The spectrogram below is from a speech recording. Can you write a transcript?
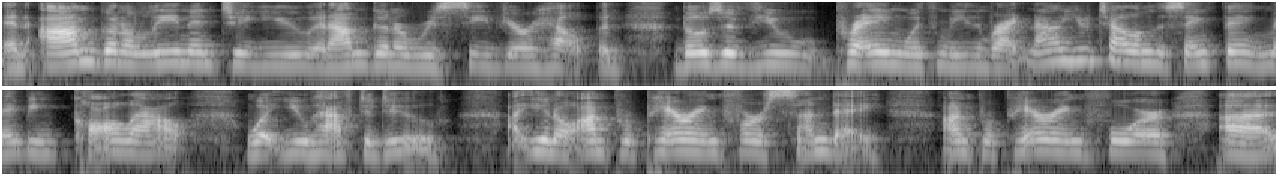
and I'm going to lean into you and I'm going to receive your help. And those of you praying with me right now, you tell them the same thing. Maybe call out what you have to do. Uh, you know, I'm preparing for Sunday, I'm preparing for uh,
